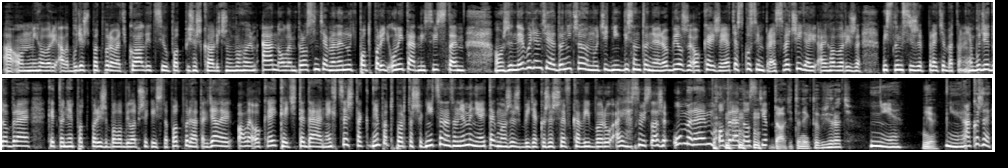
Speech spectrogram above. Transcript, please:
A on mi hovorí, ale budeš podporovať koalíciu, podpíšeš koaličnú, hovorím, áno, len prosím ťa, nenúť podporiť unitárny systém. A on, že nebudem ťa ja do ničoho nutiť, nikdy som to nerobil, že OK, že ja ťa skúsim presvedčiť, aj, aj hovorí, že myslím si, že pre teba to nebude dobré, keď to nepodporíš, bolo by lepšie, keď si to podporil a tak ďalej, ale OK, keď teda nechceš, tak nepodpor to, však nič sa na tom nemení, aj tak môžeš byť akože šéfka výboru a ja som myslela, že umrem od radosti. Dá ti to niekto vyžrať? Nie. Nie. Nie. Akože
